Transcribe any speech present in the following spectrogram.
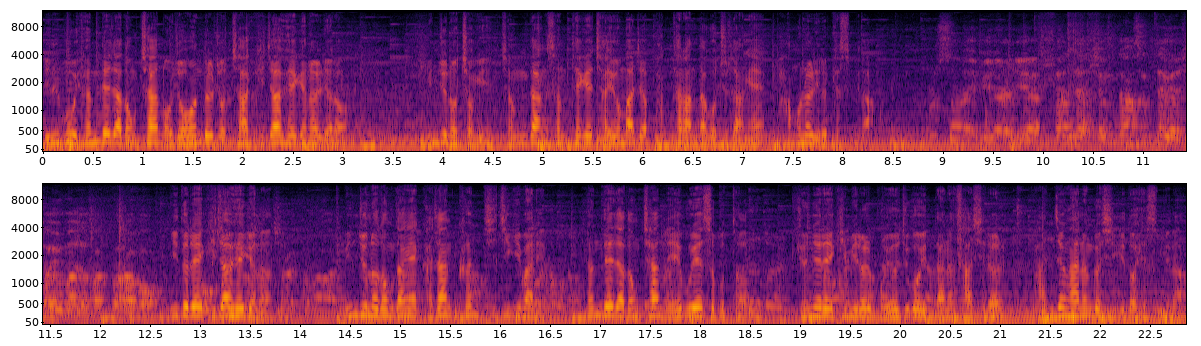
일부 현대자동차 노조원들조차 기자회견을 열어 민주노총이 정당 선택의 자유마저 박탈한다고 주장해 파문을 일으켰습니다. 울산의 미래를 위해 현재 정당 선택의 자유마저 박탈하고 이들의 기자회견은 민주노동당의 가장 큰 지지 기반인 현대자동차 내부에서부터 균열의 기미를 보여주고 있다는 사실을 반증하는 것이기도 했습니다.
